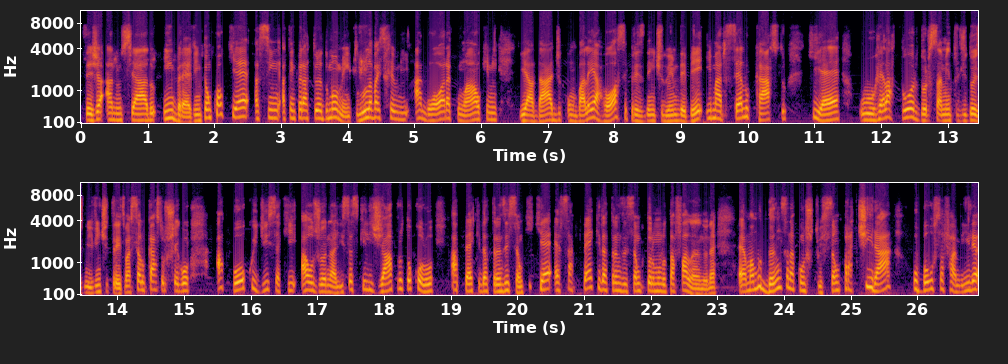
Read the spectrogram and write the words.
seja anunciado em breve. Então, qual que é, assim, a temperatura do momento? Lula vai se reunir agora com Alckmin e Haddad, com Baleia Rossi, presidente do MDB, e Marcelo Castro, que é o relator do orçamento de 2023. Marcelo Castro chegou há pouco e disse aqui aos jornalistas que ele já protocolou a PEC da transição. O que, é essa PEC da transição que todo mundo está falando? Né? É uma mudança na Constituição para tirar o Bolsa Família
